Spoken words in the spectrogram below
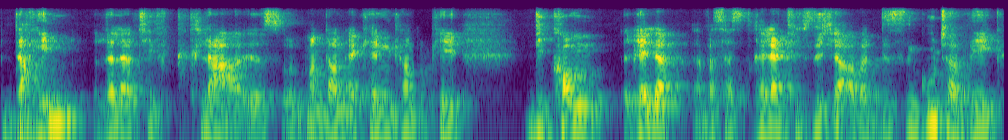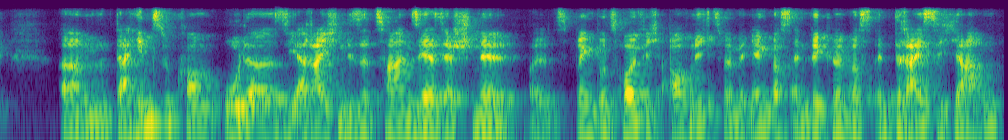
dahin relativ klar ist und man dann erkennen kann, okay, die kommen relativ, was heißt relativ sicher, aber das ist ein guter Weg, ähm, dahin zu kommen oder sie erreichen diese Zahlen sehr, sehr schnell, weil es bringt uns häufig auch nichts, wenn wir irgendwas entwickeln, was in 30 Jahren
